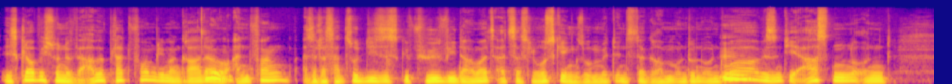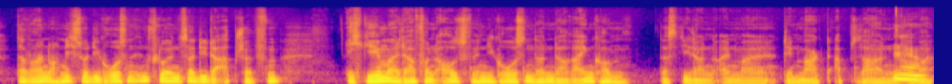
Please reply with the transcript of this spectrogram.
Ist, glaube ich, so eine Werbeplattform, die man gerade am Anfang, also das hat so dieses Gefühl wie damals, als das losging, so mit Instagram und und und, oh, wir sind die Ersten und da waren noch nicht so die großen Influencer, die da abschöpfen. Ich gehe mal davon aus, wenn die Großen dann da reinkommen, dass die dann einmal den Markt absahen. Ja. Aber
